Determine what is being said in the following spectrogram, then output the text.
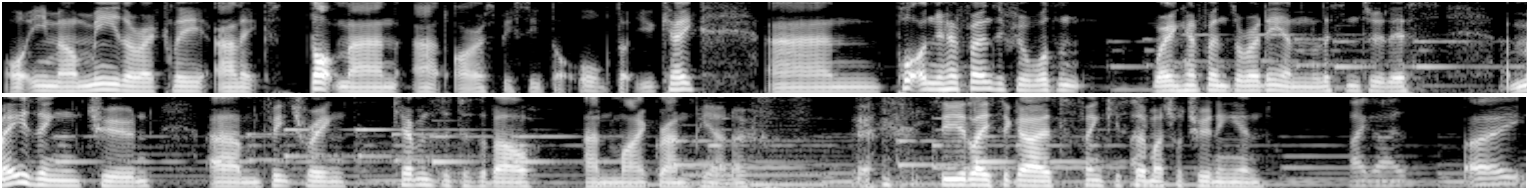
or email me directly, alex.man at rsbc.org.uk and put on your headphones if you wasn't wearing headphones already and listen to this amazing tune um, featuring Kevin Satizabal and my grand piano. See you later, guys. Thank you so much for tuning in. Bye, guys. Bye.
